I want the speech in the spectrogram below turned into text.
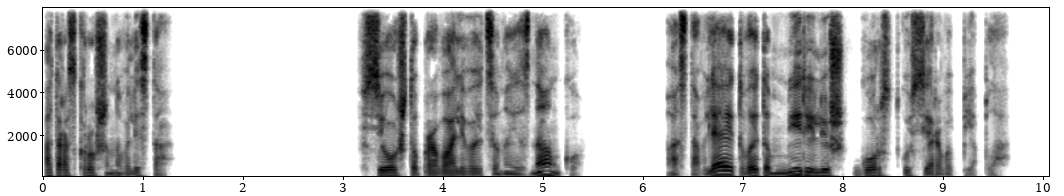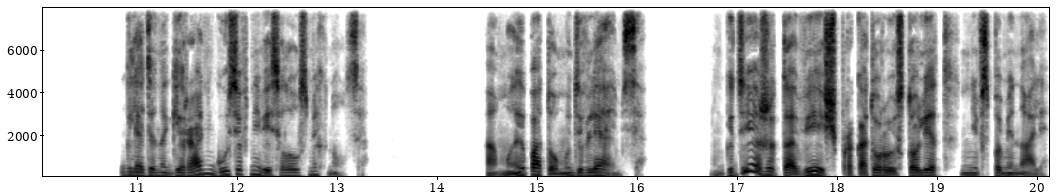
от раскрошенного листа. Все, что проваливается наизнанку, оставляет в этом мире лишь горстку серого пепла. Глядя на герань, Гусев невесело усмехнулся. А мы потом удивляемся. Где же та вещь, про которую сто лет не вспоминали?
